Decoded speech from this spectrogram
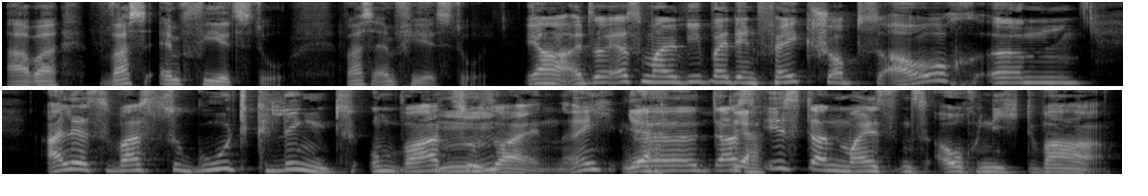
Aber was empfiehlst du? Was empfiehlst du? Ja, also erstmal wie bei den Fake-Shops auch, ähm, alles, was zu gut klingt, um wahr mhm. zu sein, nicht? Ja, äh, das ja. ist dann meistens auch nicht wahr.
